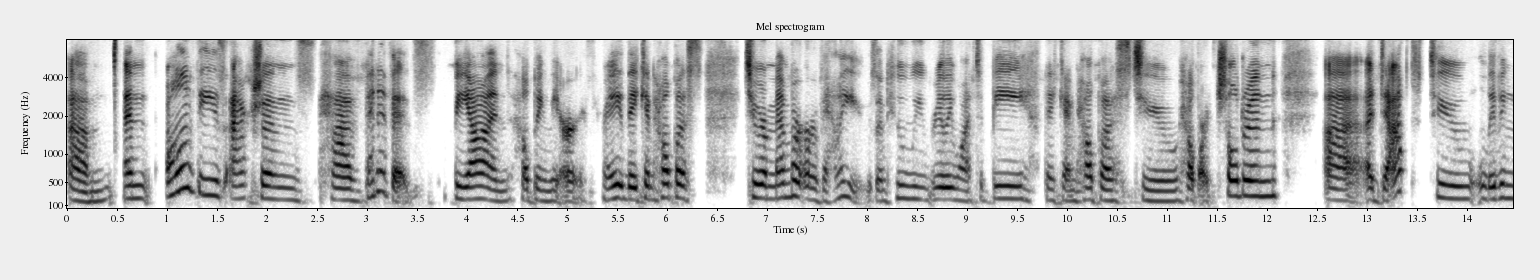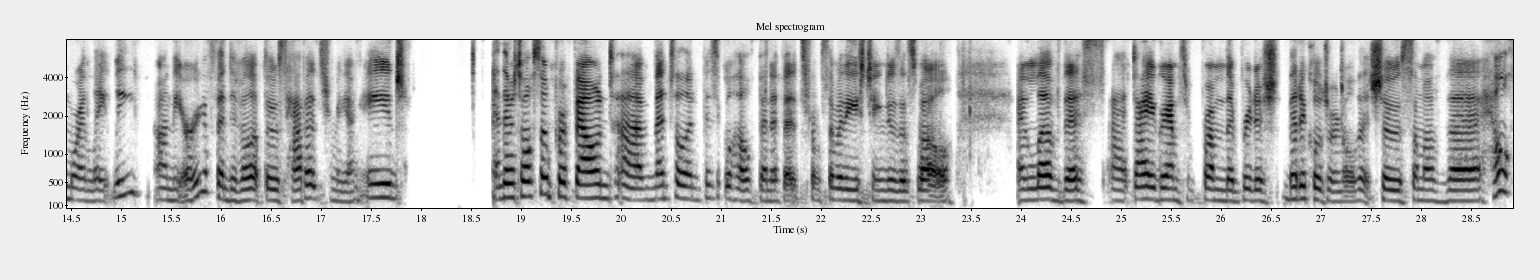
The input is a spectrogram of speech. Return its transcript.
Um, and all of these actions have benefits beyond helping the earth, right? They can help us to remember our values and who we really want to be. They can help us to help our children uh, adapt to living more lightly on the earth and develop those habits from a young age. And there's also profound uh, mental and physical health benefits from some of these changes as well. I love this uh, diagrams from the British Medical Journal that shows some of the health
